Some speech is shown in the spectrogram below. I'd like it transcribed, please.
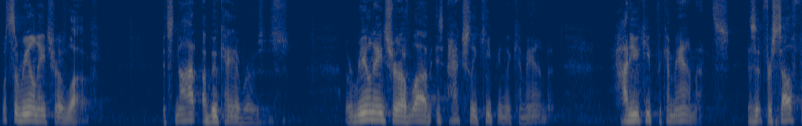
What's the real nature of love? It's not a bouquet of roses. The real nature of love is actually keeping the commandment. How do you keep the commandments? Is it for self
